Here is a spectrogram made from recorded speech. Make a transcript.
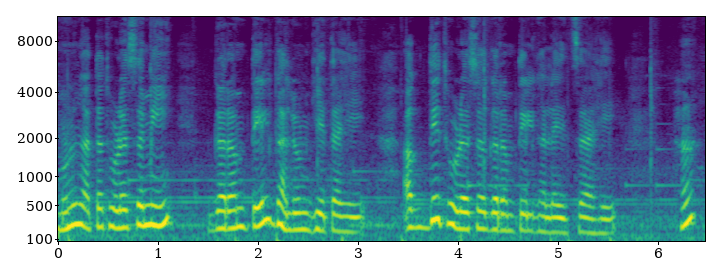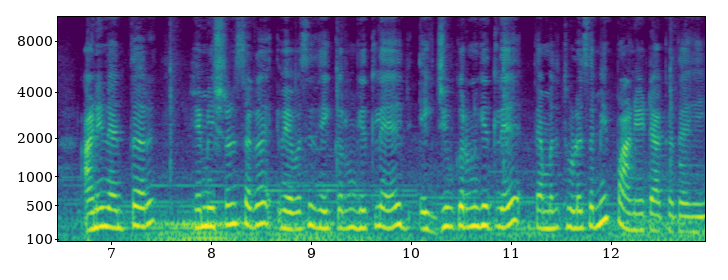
म्हणून आता थोडंसं मी गरम तेल घालून घेत आहे. अगदी थोडंसं गरम तेल घालायचं आहे. हां? आणि नंतर हे मिश्रण सगळं व्यवस्थित हे करून घेतले एकजीव करून घेतले. त्यामध्ये थोडंसं मी पाणी टाकत आहे.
